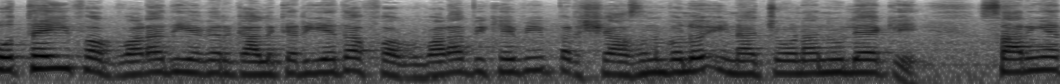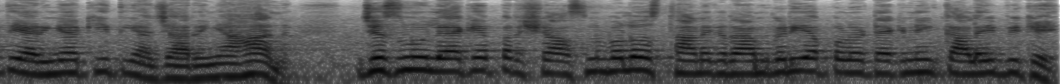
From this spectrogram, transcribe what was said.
ਉੱਥੇ ਹੀ ਫਗਵਾੜਾ ਦੀ ਅਗਰ ਗੱਲ ਕਰੀਏ ਤਾਂ ਫਗਵਾੜਾ ਵਿਖੇ ਵੀ ਪ੍ਰਸ਼ਾਸਨ ਵੱਲੋਂ ਇਹਨਾਂ ਚੋਣਾਂ ਨੂੰ ਲੈ ਕੇ ਸਾਰੀਆਂ ਤਿਆਰੀਆਂ ਕੀਤੀਆਂ ਜਾ ਰਹੀਆਂ ਹਨ। ਜਿਸ ਨੂੰ ਲੈ ਕੇ ਪ੍ਰਸ਼ਾਸਨ ਵੱਲੋਂ ਸਥਾਨਕ ਰਾਮਗੜੀਆ ਪੋਲੀਟੈਕਨਿਕ ਕਾਲਜ ਵਿਖੇ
